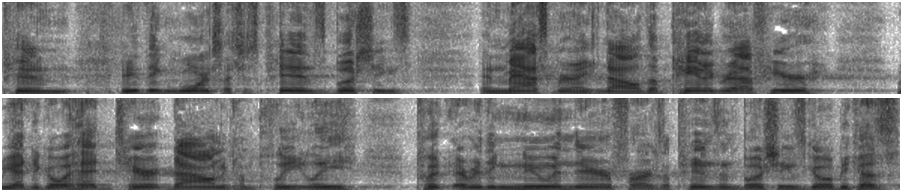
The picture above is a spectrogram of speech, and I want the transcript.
pin, anything worn such as pins, bushings, and mast bearings. Now, the pantograph here, we had to go ahead and tear it down completely put everything new in there as far as the pins and bushings go because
